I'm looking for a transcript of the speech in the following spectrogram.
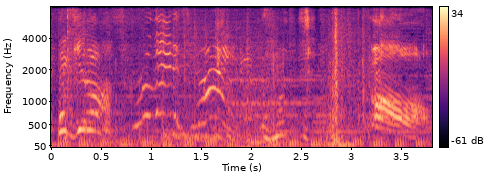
Hey, get off! Screw that, it's mine! Oh!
